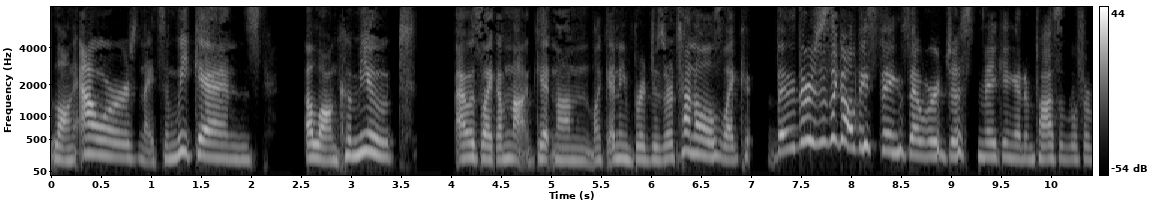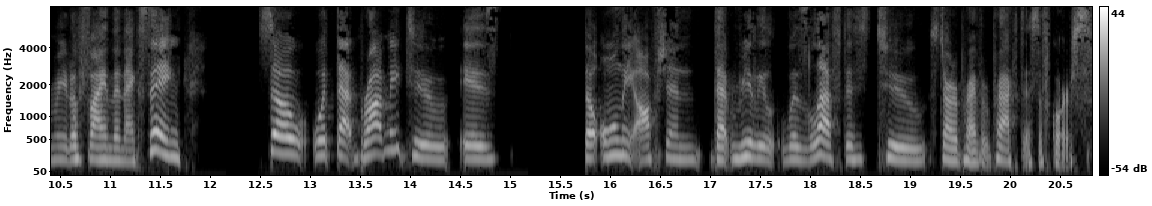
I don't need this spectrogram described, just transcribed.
long hours, nights and weekends, a long commute. I was like, I'm not getting on like any bridges or tunnels. Like there, there's just like all these things that were just making it impossible for me to find the next thing. So what that brought me to is the only option that really was left is to start a private practice, of course.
